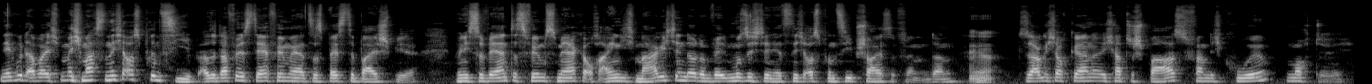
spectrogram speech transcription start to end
Ja gut, aber ich, ich mach's nicht aus Prinzip. Also dafür ist der Film ja jetzt das beste Beispiel. Wenn ich so während des Films merke, auch eigentlich mag ich den dort und muss ich den jetzt nicht aus Prinzip scheiße finden, dann ja. sage ich auch gerne, ich hatte Spaß, fand ich cool, mochte ich.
